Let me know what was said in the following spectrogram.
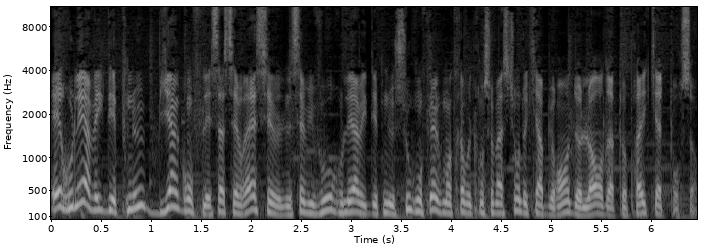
Et rouler avec des pneus bien gonflés, ça c'est vrai, le savez-vous, rouler avec des pneus sous-gonflés augmentera votre consommation de carburant de l'ordre d'à peu près 4%.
